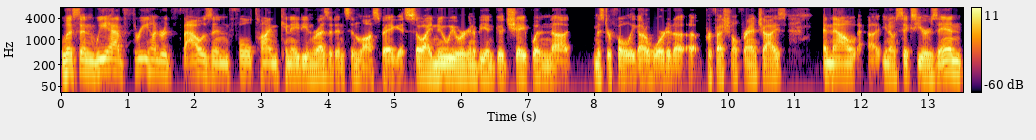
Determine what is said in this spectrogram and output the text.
Listen, we have 300,000 full time Canadian residents in Las Vegas. So I knew we were going to be in good shape when uh, Mr. Foley got awarded a, a professional franchise. And now, uh, you know, six years in,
